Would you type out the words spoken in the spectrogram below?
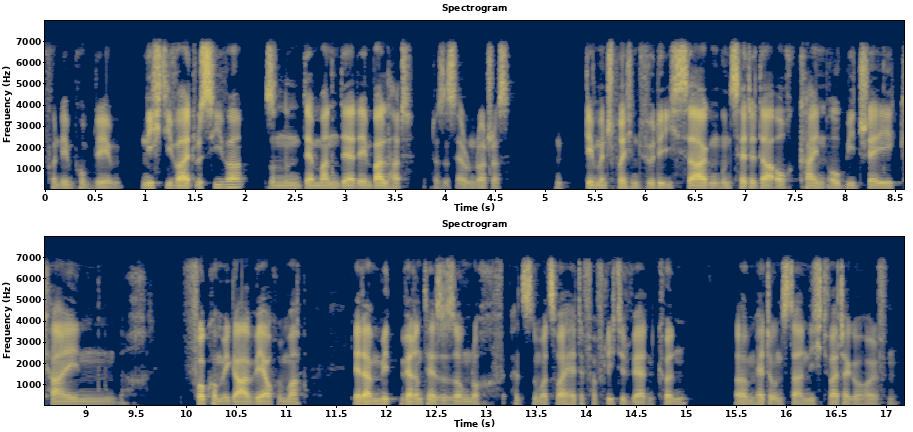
von dem Problem nicht die Wide Receiver, sondern der Mann, der den Ball hat. Das ist Aaron Rodgers. Und dementsprechend würde ich sagen, uns hätte da auch kein OBJ, kein, ach, vollkommen egal, wer auch immer, der da mit während der Saison noch als Nummer zwei hätte verpflichtet werden können, ähm, hätte uns da nicht weitergeholfen.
